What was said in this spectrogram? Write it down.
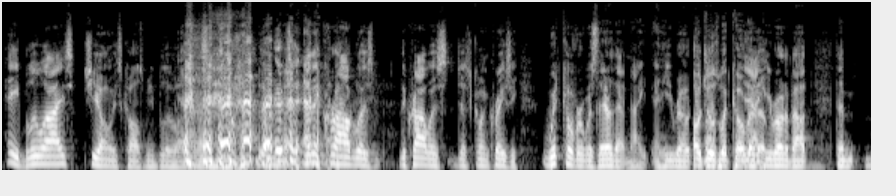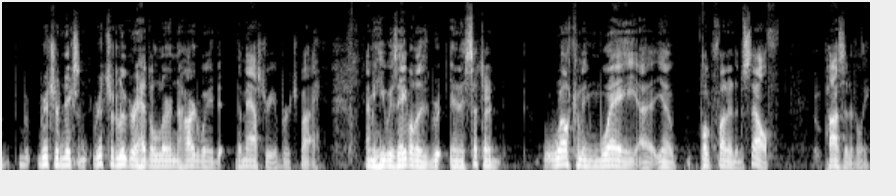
Hey, Blue Eyes. She always calls me Blue Eyes. Just- and the crowd was the crowd was just going crazy. Witcover was there that night, and he wrote. Oh, Jules about- Witcover, Yeah, the- he wrote about the Richard Nixon. Richard Lugar had to learn the hard way the, the mastery of Birch Bayh. I mean, he was able to, in such a welcoming way, uh, you know, poke fun at himself positively.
